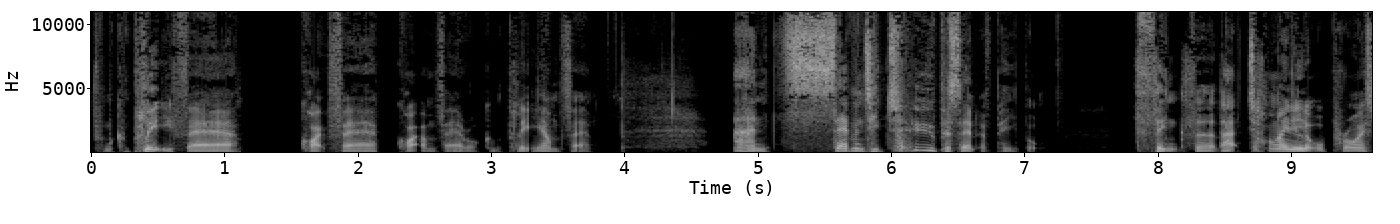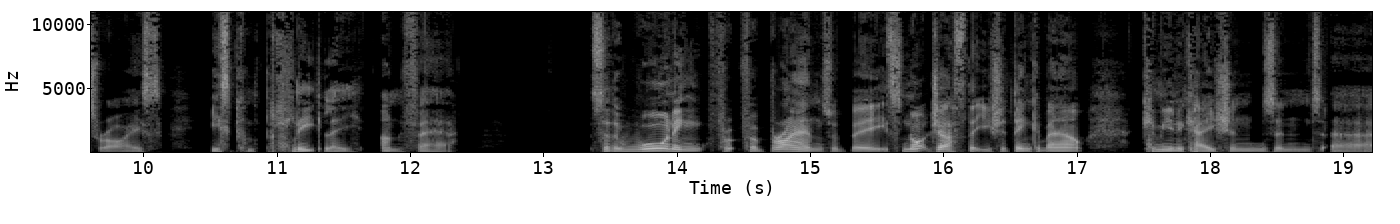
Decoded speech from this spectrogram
from completely fair, quite fair, quite unfair, or completely unfair. And 72% of people think that that tiny little price rise is completely unfair. So the warning for, for, brands would be it's not just that you should think about communications and uh,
